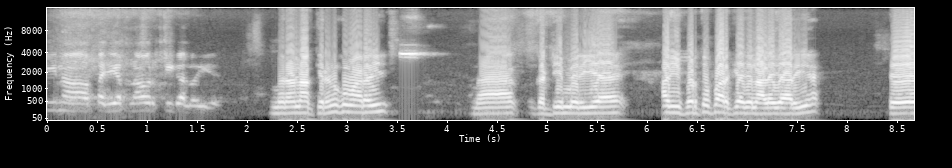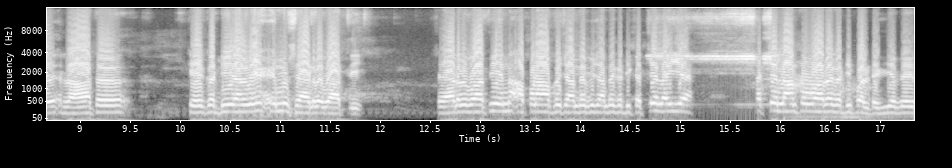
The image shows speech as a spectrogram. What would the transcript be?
ਕੀ ਨਾ ਭਾਜੀ ਆਪਣਾ ਔਰ ਕੀ ਗੱਲ ਹੋਈ ਹੈ? ਮੇਰਾ ਨਾਮ ਕਿਰਨ ਕੁਮਾਰ ਹੈ ਜੀ। ਮੈਂ ਗੱਡੀ ਮੇਰੀ ਹੈ ਹਾਜੀਪੁਰ ਤੋਂ ਭਰ ਕੇ ਅਜਨਾਲੇ ਜਾ ਰਹੀ ਹੈ। ਤੇ ਰਾਤ ਕੇ ਗੱਡੀ ਵਾਲੇ ਨੇ ਇਹਨੂੰ ਸਾਈਡ ਦਬਾਤੀ। ਸਾਈਡ ਦਬਾਤੀ ਇਹਨਾਂ ਆਪਣਾ ਆਪ ਬਚਾਉਂਦੇ ਬਚਾਉਂਦੇ ਗੱਡੀ ਕੱਚੇ ਲਾਈ ਹੈ। ਕੱਚੇ ਲਾਉਣ ਤੋਂ ਬਾਅਦ ਗੱਡੀ ਪਲਟ ਗਈ ਹੈ ਬੇ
